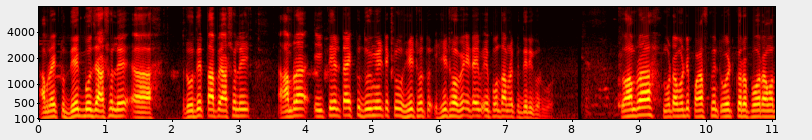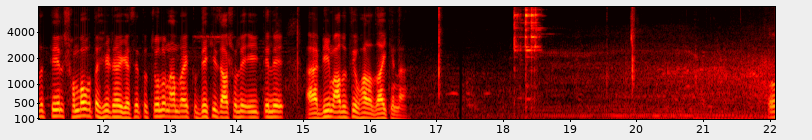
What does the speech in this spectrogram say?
আমরা একটু দেখব যে আসলে রোদের তাপে আসলে আমরা এই তেলটা একটু দুই মিনিট একটু হিট হতো হিট হবে, এটা এই পর্যন্ত আমরা একটু দেরি করব। তো আমরা মোটামুটি পাঁচ মিনিট ওয়েট করার পর আমাদের তেল সম্ভবত হিট হয়ে গেছে। তো চলুন আমরা একটু দেখি যে আসলে এই তেলে ডিম আদতেও ভাজা যায় কিনা। ও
